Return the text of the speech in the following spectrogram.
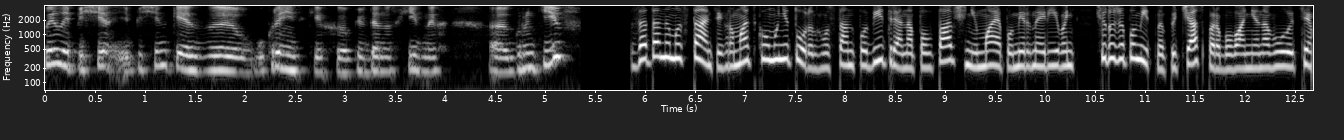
пили піщи- піщинки з українських південно-східних е, ґрунтів. За даними станції громадського моніторингу, стан повітря на Полтавщині має помірний рівень, що дуже помітно під час перебування на вулиці.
